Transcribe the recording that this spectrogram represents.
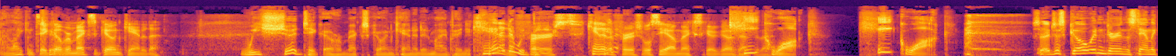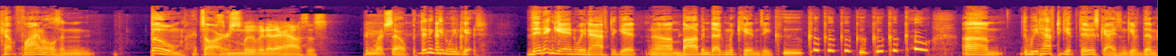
I like it. Take too. over Mexico and Canada. We should take over Mexico and Canada, in my opinion. Canada, would first. Canada, Canada- first. We'll see how Mexico goes be after that. cakewalk, cakewalk. So just go in during the Stanley Cup Finals, and boom, it's ours. Just move into their houses. Pretty much so. But then again, we get. Then again, we'd have to get um, Bob and Doug McKenzie. Coo, coo, coo, coo, coo, coo, coo, coo. Um, we'd have to get those guys and give them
